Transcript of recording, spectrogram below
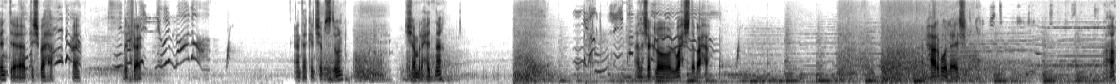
بنت بتشبهها. آه. بالفعل. عندها كنشب ستون. شم ريحتنا هذا شكله الوحش تبعها. حاربه ولا إيش؟ أها.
